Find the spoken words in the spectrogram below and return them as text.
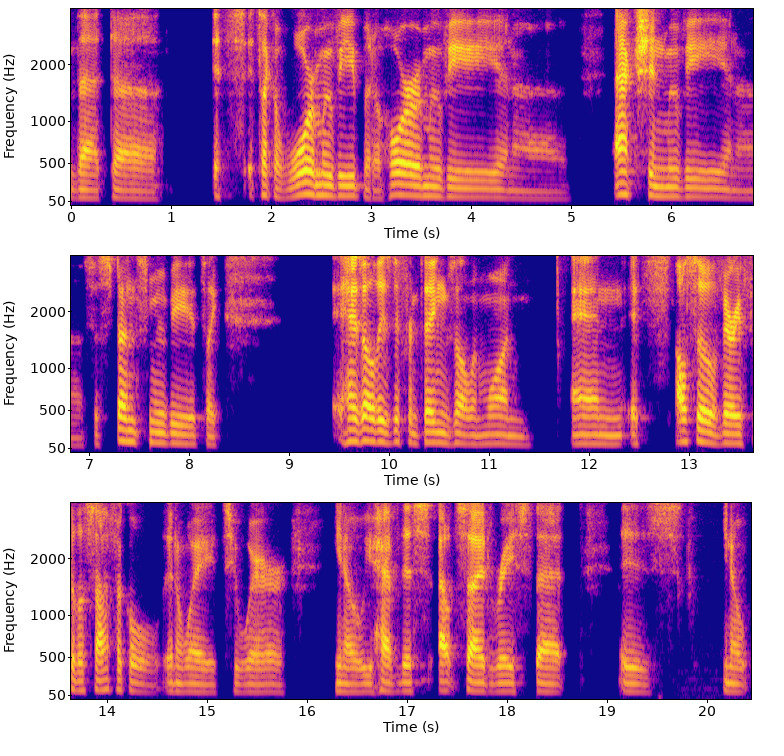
that uh it's it's like a war movie, but a horror movie and a action movie and a suspense movie. It's like it has all these different things all in one. And it's also very philosophical in a way to where, you know, you have this outside race that is, you know,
